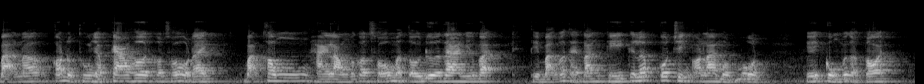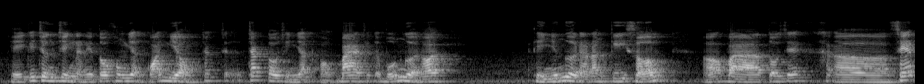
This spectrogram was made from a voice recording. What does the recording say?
bạn nó có được thu nhập cao hơn con số ở đây bạn không hài lòng với con số mà tôi đưa ra như vậy thì bạn có thể đăng ký cái lớp coaching online 11 cái cùng với cả tôi. Thì cái chương trình này thì tôi không nhận quá nhiều chắc chắc tôi chỉ nhận khoảng 3 cho tới 4 người thôi thì những người nào đăng ký sớm đó, và tôi sẽ uh, xét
